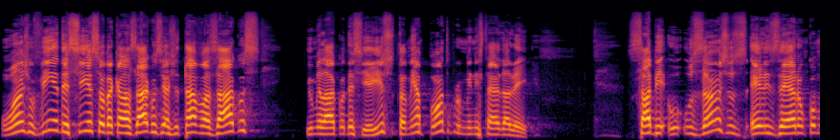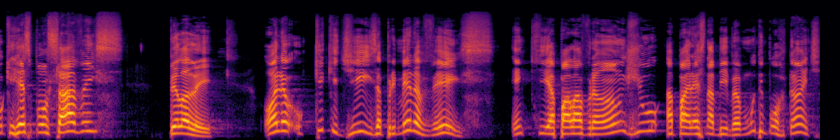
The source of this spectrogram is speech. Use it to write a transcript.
O anjo vinha e descia sobre aquelas águas e agitava as águas, e o milagre acontecia. Isso também aponta para o ministério da lei. Sabe, os anjos, eles eram como que responsáveis pela lei. Olha o que, que diz a primeira vez em que a palavra anjo aparece na Bíblia. É muito importante,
